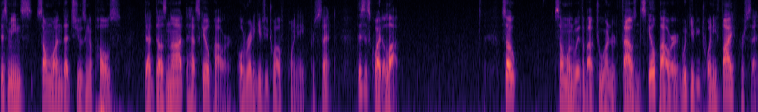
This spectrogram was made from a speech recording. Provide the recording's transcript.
This means someone that's using a pulse that does not have skill power already gives you 12.8%. This is quite a lot. So, someone with about 200,000 skill power would give you 25%.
